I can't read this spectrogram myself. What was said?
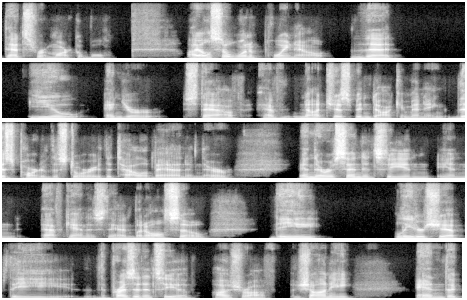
that's remarkable. I also want to point out that you and your staff have not just been documenting this part of the story, the Taliban and their and their ascendancy in in Afghanistan, but also the leadership, the the presidency of Ashraf Ghani, and the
